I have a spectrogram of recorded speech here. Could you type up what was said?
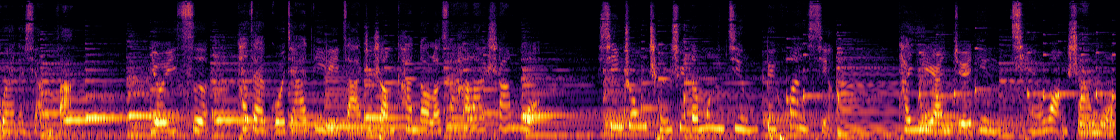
怪的想法。有一次，他在《国家地理》杂志上看到了撒哈拉沙漠，心中沉睡的梦境被唤醒，他毅然决定前往沙漠。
